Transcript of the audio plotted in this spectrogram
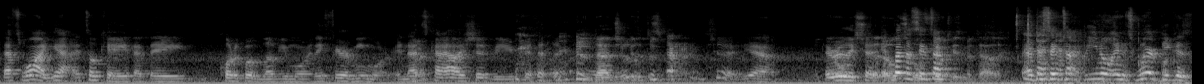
That's why, yeah, it's okay that they quote unquote love you more. They fear me more. And that's Yeah. kind of how it should be. That should be the disciplinary. It should, yeah. It really should. But at the same time, mentality. at the same time, you know, and it's weird because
